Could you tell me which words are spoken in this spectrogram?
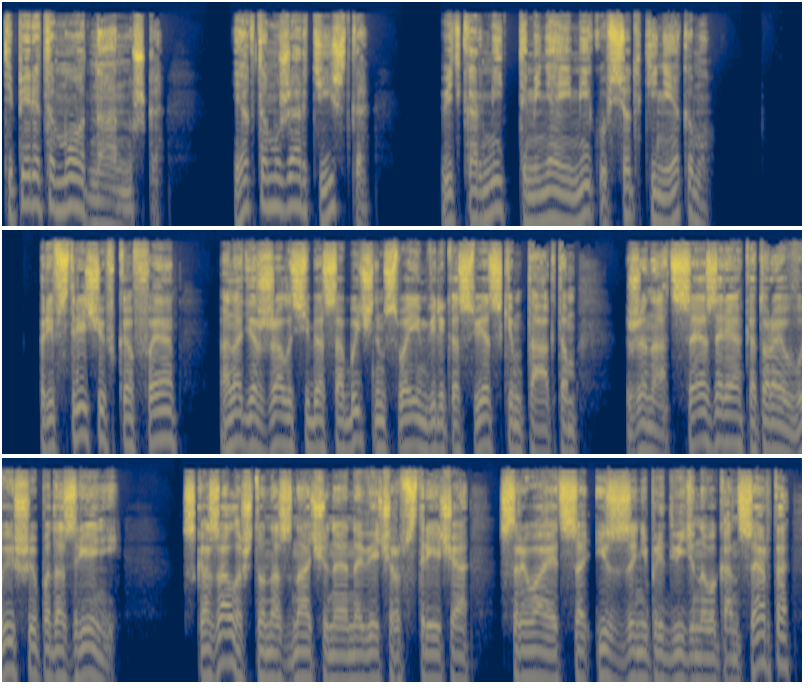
Теперь это модно, Аннушка. Я к тому же артистка, ведь кормить-то меня и Мику все-таки некому. При встрече в кафе она держала себя с обычным своим великосветским тактом, жена Цезаря, которая выше подозрений. Сказала, что назначенная на вечер встреча срывается из-за непредвиденного концерта —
